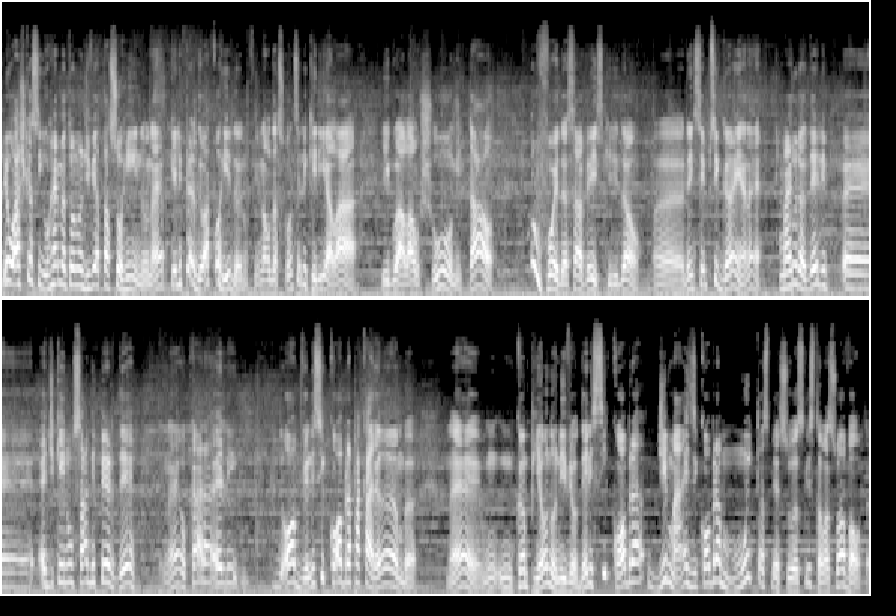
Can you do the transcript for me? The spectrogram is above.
Eu acho que assim, o Hamilton não devia estar sorrindo, né? Porque ele perdeu a corrida. No final das contas, ele queria lá igualar o Schumi e tal. Não foi dessa vez, queridão. Ah, nem sempre se ganha, né? Mas a dele é, é de quem não sabe perder, né? O cara, ele... Óbvio, ele se cobra pra caramba, né? Um, um campeão no nível dele se cobra demais e cobra muito as pessoas que estão à sua volta.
